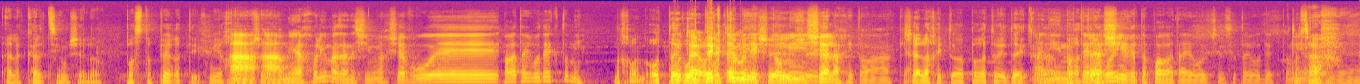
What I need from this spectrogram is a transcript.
על הקלציום שלו? פוסט אופרטיב, מי החולים אה, שלנו? אה, מי החולים? אז אנשים שעברו אה, parathyroidectomy. נכון, או thyroidectomy ש- שהלך איתו, כן. שהלך איתו ה parathyroidec- אני נוטה. להשאיר את שאני עושה thyroidectomy. תוצח. אבל, אה,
